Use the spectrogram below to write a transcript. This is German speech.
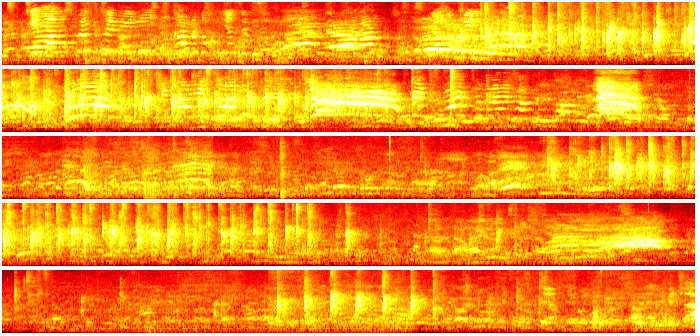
Jemand 15 Minuten, kann man doch hier sitzen.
